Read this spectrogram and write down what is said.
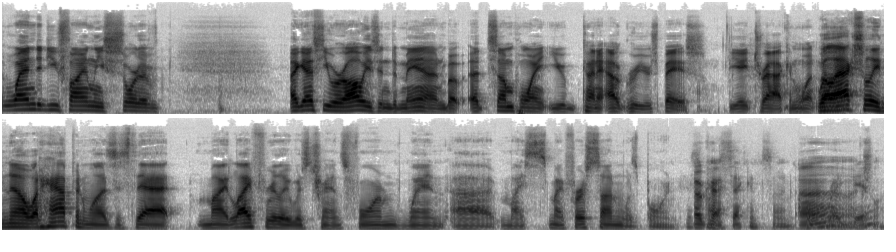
When did you finally sort of? I guess you were always in demand, but at some point you kind of outgrew your space, the eight track and whatnot. Well, actually, no. What happened was is that my life really was transformed when uh, my my first son was born. This is my Okay. second son, Ah, right there. excellent.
